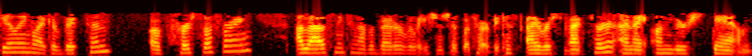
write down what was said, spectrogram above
feeling like a victim of her suffering allows me to have a better relationship with her because I respect her and I understand.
